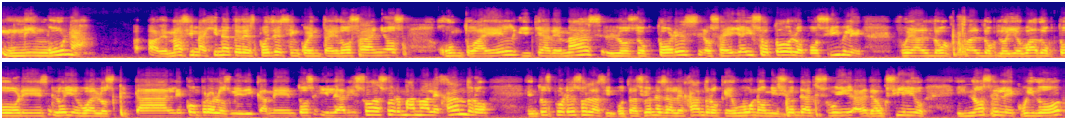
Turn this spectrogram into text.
Ninguna. Además, imagínate después de 52 años junto a él y que además los doctores, o sea, ella hizo todo lo posible. Fue al, doctor, lo llevó a doctores, lo llevó al hospital, le compró los medicamentos y le avisó a su hermano Alejandro. Entonces, por eso las imputaciones de Alejandro, que hubo una omisión de auxilio, y no se le cuidó,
